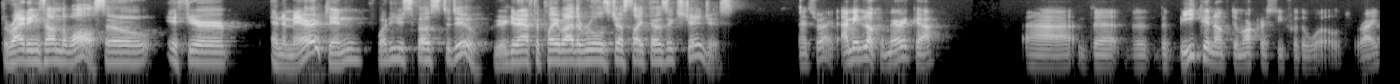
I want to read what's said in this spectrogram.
the writing's on the wall. So if you're an American, what are you supposed to do? You're going to have to play by the rules just like those exchanges. That's right. I mean, look, America, uh, the, the, the beacon of democracy for the world, right?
